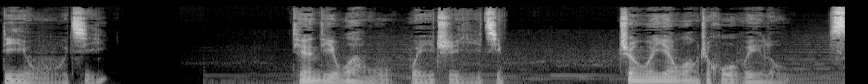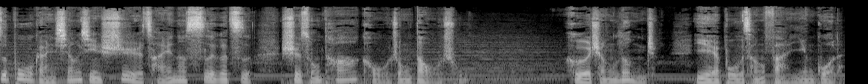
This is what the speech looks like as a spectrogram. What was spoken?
第五集，天地万物为之一静。郑文燕望着霍威楼。似不敢相信“适才”那四个字是从他口中道出。贺成愣着，也不曾反应过来。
